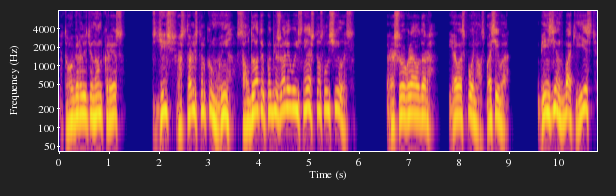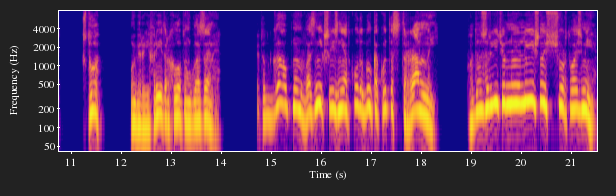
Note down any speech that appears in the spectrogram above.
Это обер-лейтенант Кресс. Здесь остались только мы. Солдаты побежали выяснять, что случилось. Хорошо, Граудер. Я вас понял. Спасибо. Бензин в баке есть? Что? Обер-ефрейтор хлопнул глазами. Этот Гауптман, возникший из ниоткуда, был какой-то странный. Подозрительная личность, черт возьми.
